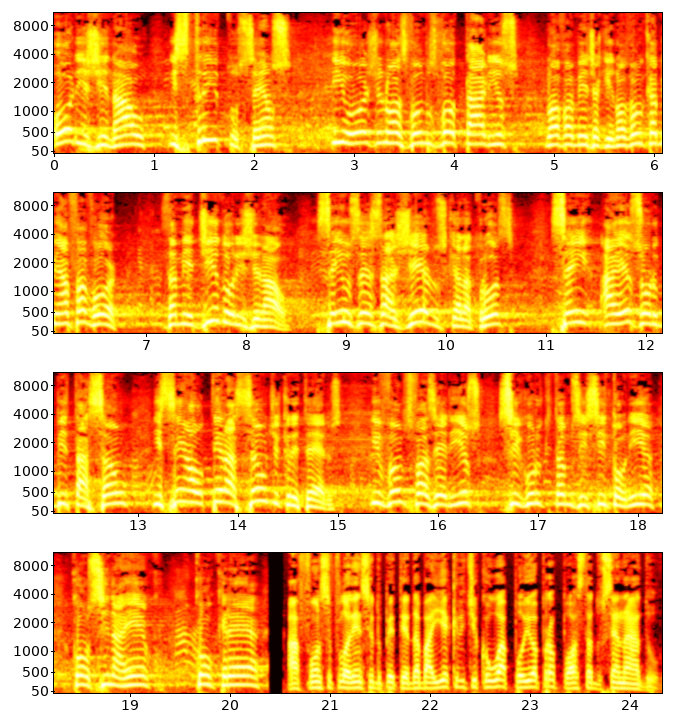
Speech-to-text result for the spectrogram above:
original, estrito senso, e hoje nós vamos votar isso novamente aqui. Nós vamos caminhar a favor da medida original sem os exageros que ela trouxe, sem a exorbitação e sem a alteração de critérios. E vamos fazer isso, seguro que estamos em sintonia com o Sinaenco, com o CREA. Afonso Florencio, do PT da Bahia, criticou o apoio à proposta do Senado.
